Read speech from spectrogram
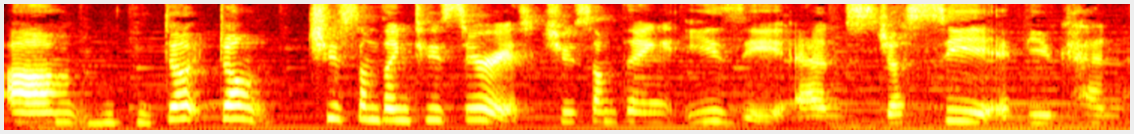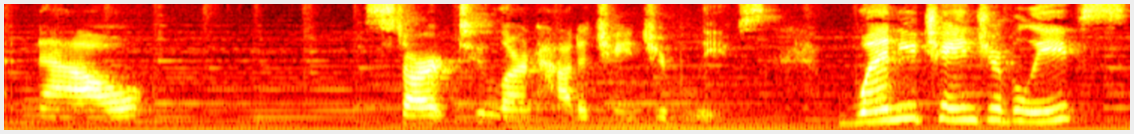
Um, don't don't choose something too serious. Choose something easy and just see if you can now start to learn how to change your beliefs. When you change your beliefs,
